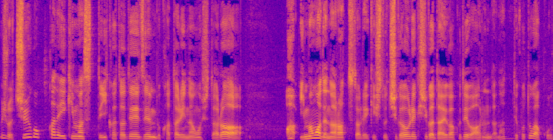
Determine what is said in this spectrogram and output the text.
むしろ中国化でいきますって言い方で全部語り直したらあ今まで習ってた歴史と違う歴史が大学ではあるんだなってことがこう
